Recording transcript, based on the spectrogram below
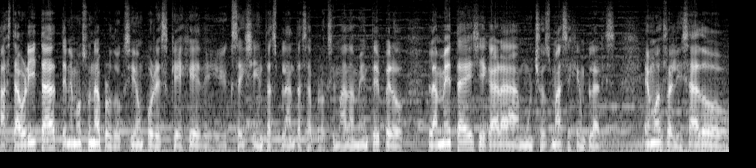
Hasta ahorita tenemos una producción por esqueje de 600 plantas aproximadamente, pero la meta es llegar a muchos más ejemplares. Hemos realizado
